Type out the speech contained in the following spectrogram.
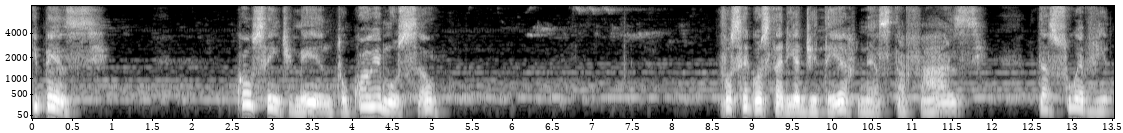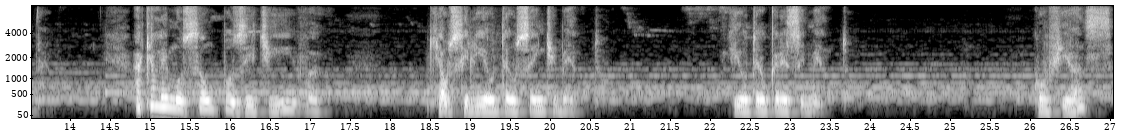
e pense qual sentimento, qual emoção você gostaria de ter nesta fase da sua vida? Aquela emoção positiva que auxilia o teu sentimento e o teu crescimento. Confiança,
